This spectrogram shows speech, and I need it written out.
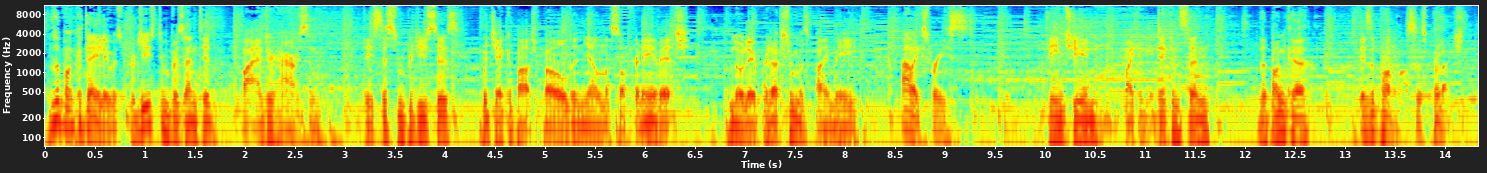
The Bunker Daily was produced and presented by Andrew Harrison. The assistant producers were Jacob Archbold and Jelena Sofronijevic. And audio production was by me, Alex Rees. Theme tune by Kenny Dickinson the Bunker is a Podmasters production.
